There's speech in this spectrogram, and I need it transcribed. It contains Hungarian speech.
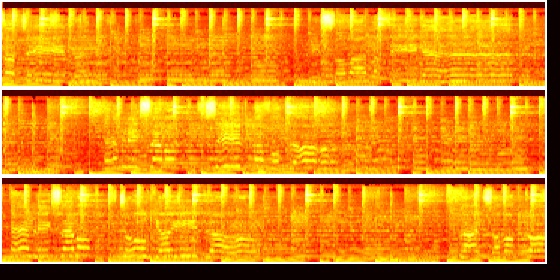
visszatérnek. Visszavárlak téged. Emlékszem a Emlékszem a csókjaidra. Szavakkal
